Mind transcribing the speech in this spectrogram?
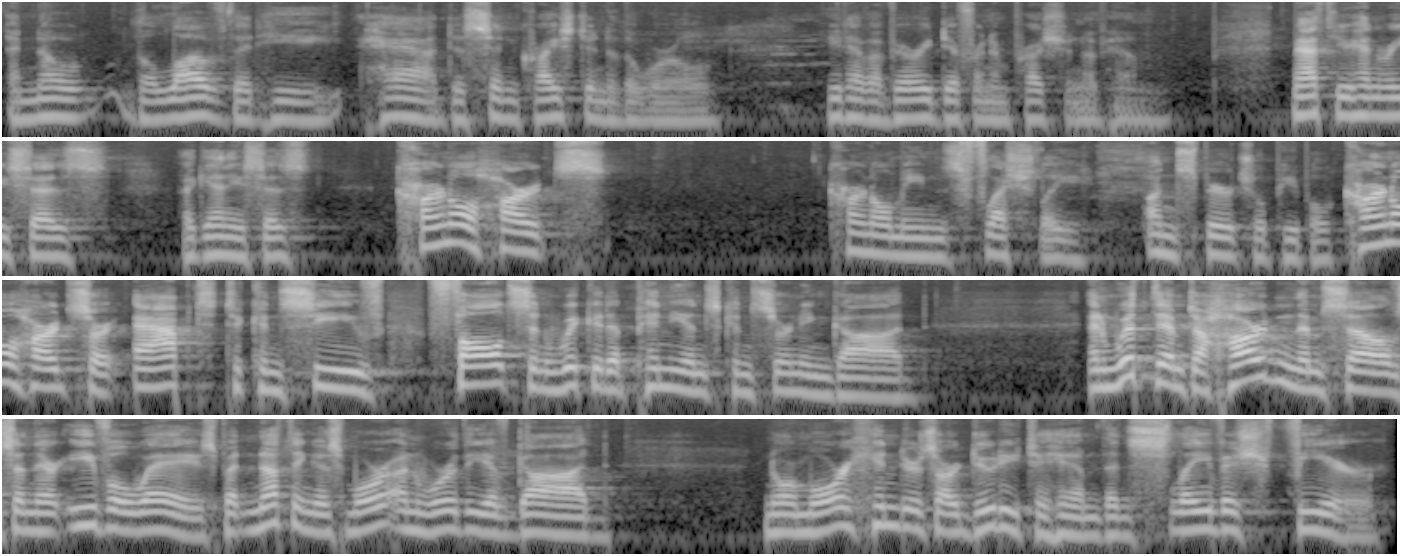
and know the love that he had to send Christ into the world, you'd have a very different impression of him. Matthew Henry says, again, he says, carnal hearts, carnal means fleshly, unspiritual people. Carnal hearts are apt to conceive false and wicked opinions concerning God, and with them to harden themselves in their evil ways. But nothing is more unworthy of God nor more hinders our duty to him than slavish fear.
